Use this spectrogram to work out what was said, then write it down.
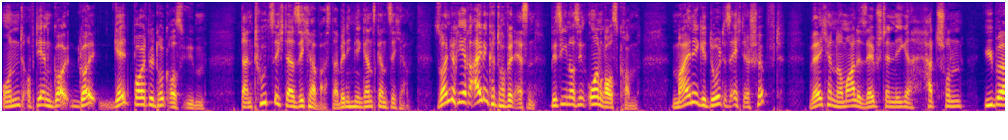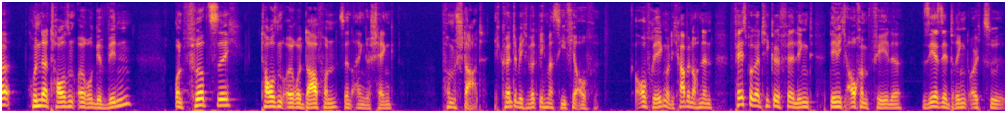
und auf deren Gold, Gold, Geldbeutel Druck ausüben, dann tut sich da sicher was, da bin ich mir ganz, ganz sicher. Sollen doch ihre eigenen Kartoffeln essen, bis sie ihnen aus den Ohren rauskommen. Meine Geduld ist echt erschöpft. Welcher normale Selbstständige hat schon über 100.000 Euro Gewinn und 40.000 Euro davon sind ein Geschenk vom Staat? Ich könnte mich wirklich massiv hier auf, aufregen und ich habe noch einen Facebook-Artikel verlinkt, den ich auch empfehle, sehr, sehr dringend euch zu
